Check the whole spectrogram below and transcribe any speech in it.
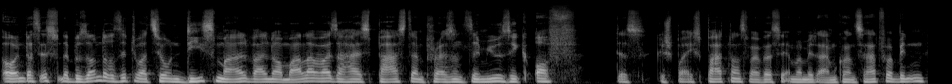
Und das ist eine besondere Situation diesmal, weil normalerweise heißt Past and Present the Music of des Gesprächspartners, weil wir es ja immer mit einem Konzert verbinden.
